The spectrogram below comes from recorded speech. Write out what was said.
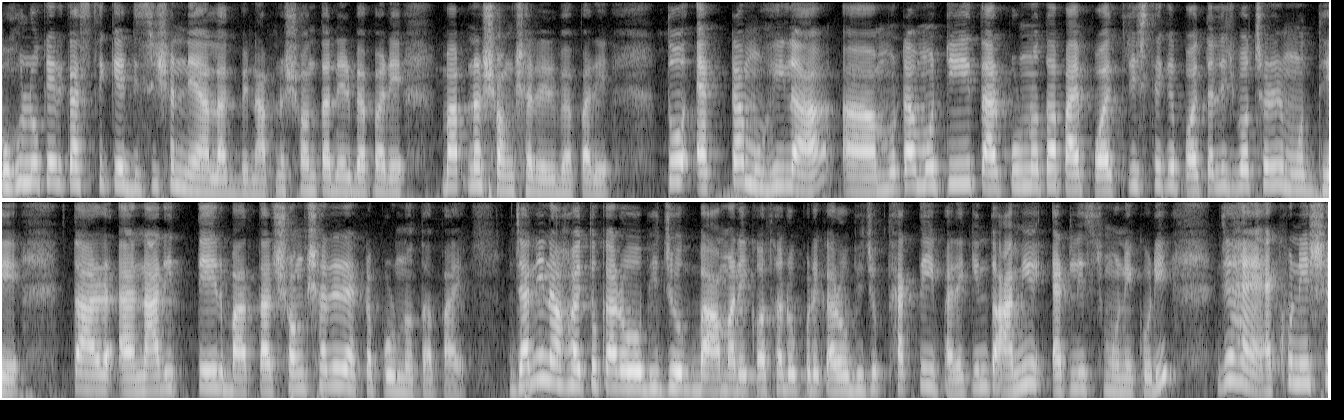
বহু লোকের কাছ থেকে ডিসিশন নেওয়া লাগবে না আপনার সন্তানের ব্যাপারে বা আপনার সংসারের ব্যাপারে। তো একটা মহিলা মোটামুটি তার পূর্ণতা পায় পঁয়ত্রিশ থেকে পঁয়তাল্লিশ বছরের মধ্যে তার নারীত্বের বা তার সংসারের একটা পূর্ণতা পায়। জানি না হয়তো কারও অভিযোগ বা আমার এই কথার উপরে কারও অভিযোগ থাকতেই পারে, কিন্তু আমি অ্যাটলিস্ট মনে করি যে হ্যাঁ এখন এসে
